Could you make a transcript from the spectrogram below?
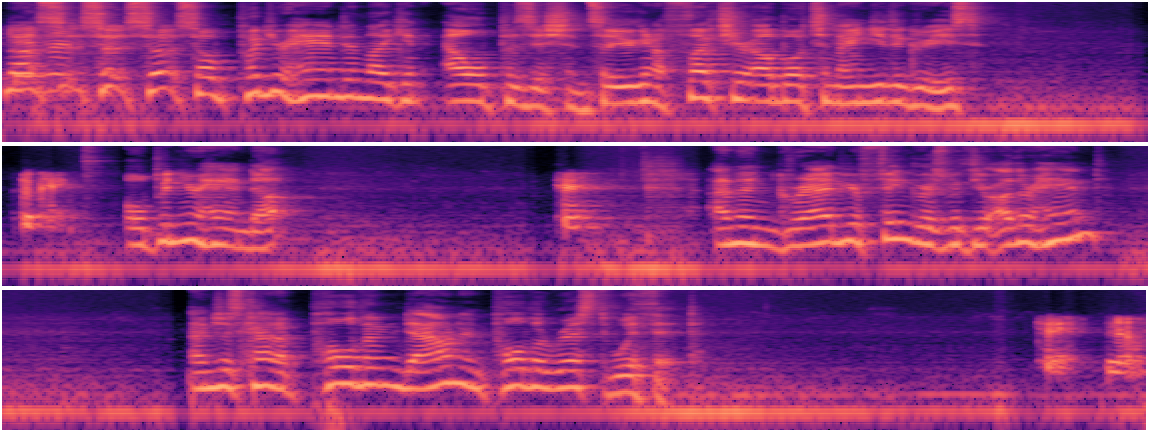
No, so, so, so, so put your hand in like an L position. So you're gonna flex your elbow to 90 degrees. Open your hand up, Okay. and then grab your fingers with your other hand and just kind of pull them down and pull the wrist with it. Okay. No.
